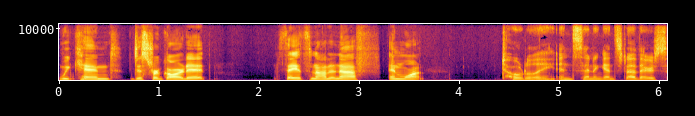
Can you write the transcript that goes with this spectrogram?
we can disregard it, say it's not enough and want totally and sin against others.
